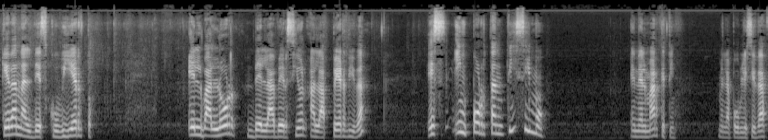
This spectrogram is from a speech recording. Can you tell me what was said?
quedan al descubierto. El valor de la aversión a la pérdida es importantísimo en el marketing, en la publicidad.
